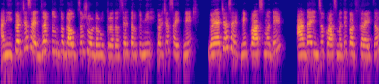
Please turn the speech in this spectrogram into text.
आणि इकडच्या साईड जर तुमचं ब्लाऊजचं शोल्डर उतरत असेल तर तुम्ही इकडच्या साईडने गळ्याच्या साईडने क्रॉसमध्ये अर्धा इंच क्रॉसमध्ये कट करायचं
